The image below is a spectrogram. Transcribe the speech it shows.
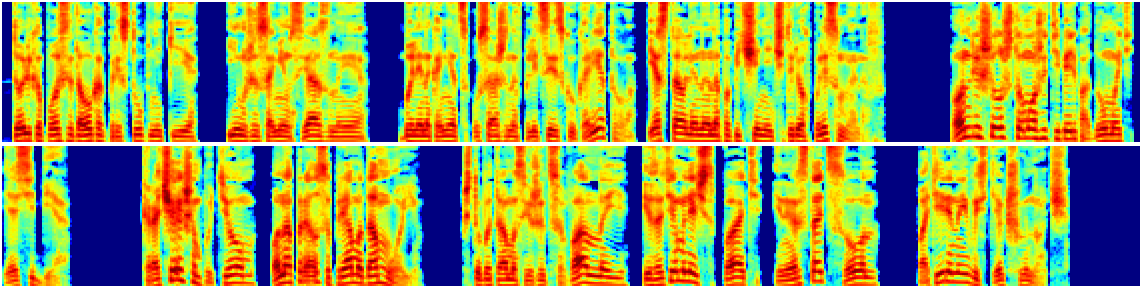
Только после того, как преступники, им же самим связанные, были, наконец, усажены в полицейскую карету и оставлены на попечение четырех полисменов, он решил, что может теперь подумать и о себе. Кратчайшим путем он направился прямо домой, чтобы там освежиться в ванной и затем лечь спать и наверстать сон, потерянный в истекшую ночь.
